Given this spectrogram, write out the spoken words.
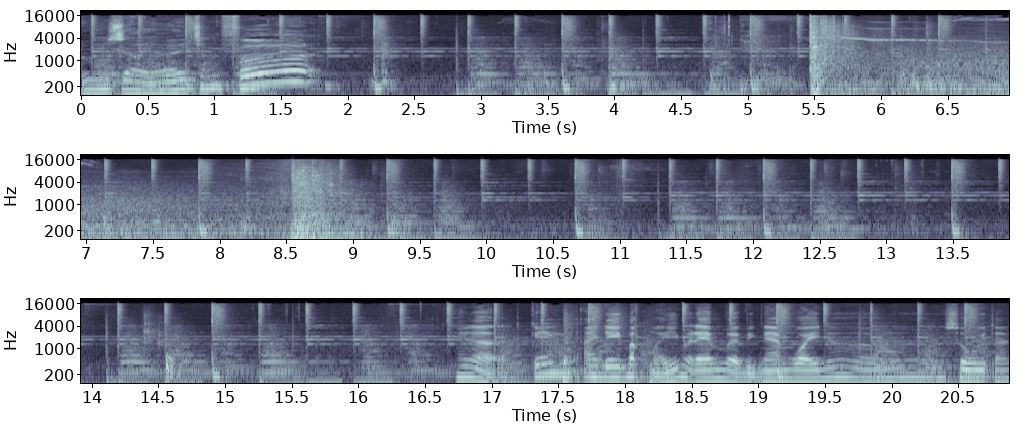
Úi giời ơi trắng phớ hay là cái ID Bắc Mỹ mà đem về Việt Nam quay nó, nó xui ta?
